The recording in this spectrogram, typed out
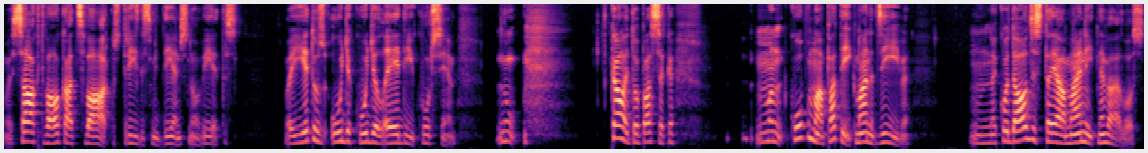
vai sākt valkāt svārkus 30 dienas no vietas, vai iet uz uģa kuģa lēdiju kursiem. Nu, kā lai to pasaka, man kopumā patīk mana dzīve, un neko daudz es tajā mainīt nevēlos.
